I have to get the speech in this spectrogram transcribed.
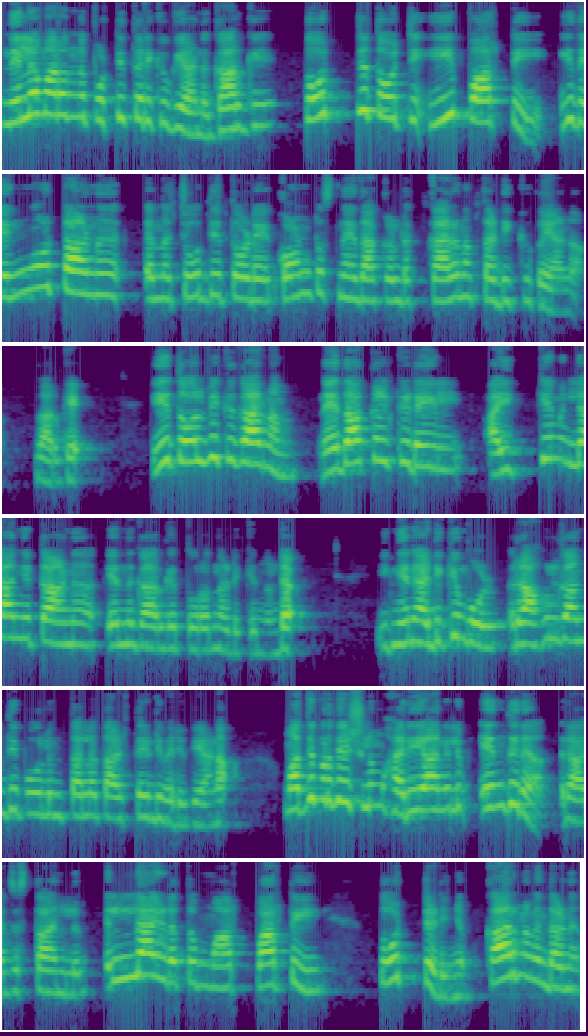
നിലമറന്ന് പൊട്ടിത്തെറിക്കുകയാണ്. ഗാർഗെ തോറ്റ് തോറ്റ് ഈ പാർട്ടി ഇതെങ്ങോട്ടാണ് എന്ന ചോദ്യത്തോടെ കോൺഗ്രസ് നേതാക്കളുടെ കരണത്തടിക്കുകയാണ് ഗാർഗെ. ഈ തോൽവിക്ക് കാരണം നേതാക്കൾക്കിടയിൽ ഐക്യമില്ലാഞ്ഞിട്ടാണ് എന്ന് ഗാർഗെ തുറന്നടിക്കുന്നുണ്ട്. ഇങ്ങനെ അടിക്കുമ്പോൾ രാഹുൽ ഗാന്ധി പോലും തല താഴ്ത്തേണ്ടി വരികയാണ്. മധ്യപ്രദേശിലും ഹരിയാനയിലും എന്തിന് രാജസ്ഥാനിലും എല്ലായിടത്തും പാർട്ടി തോറ്റടിഞ്ഞു. കാരണം എന്താണ്?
